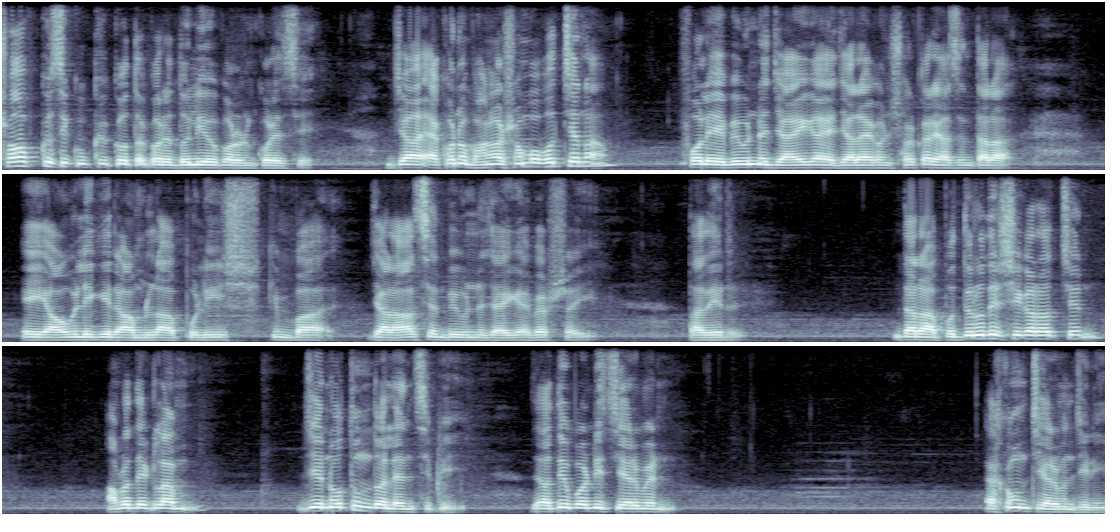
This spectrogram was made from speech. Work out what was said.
সব কিছু কুক্ষিগত করে দলীয়করণ করেছে, যা এখনও ভাঙা সম্ভব হচ্ছে না। ফলে বিভিন্ন জায়গায় যারা এখন সরকারে আছেন, তারা এই আওয়ামী লীগের আমলা, পুলিশ কিংবা যারা আছেন বিভিন্ন জায়গায় ব্যবসায়ী, তাদের দ্বারা প্রতিরোধের শিকার হচ্ছেন। আমরা দেখলাম যে নতুন দল এনসিপি, জাতীয় পার্টির চেয়ারম্যান এখন চেয়ারম্যান যিনি,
